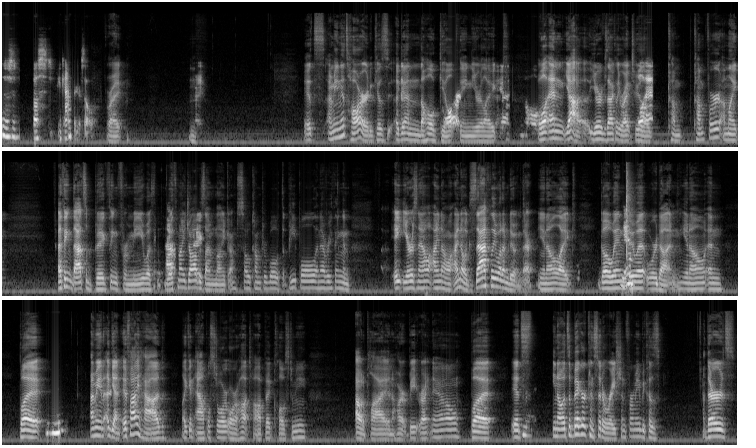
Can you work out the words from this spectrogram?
This is best you can for yourself. Right. Mm. Right. It's, I mean, it's hard because, again, the whole guilt thing, you're like, well, and yeah, you're exactly right too. Well, Like, com- comfort, I'm like, I think that's a big thing for me with with my job is I'm like I'm so comfortable with the people and everything and uh, eight years now. I know I know exactly what I'm doing there. You know, like go in, Yeah. do it, we're done. You know, and but I mean, again, if I had like an Apple Store or a Hot Topic close to me, I would apply in a heartbeat right now. But it's you know it's a bigger consideration for me because there's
